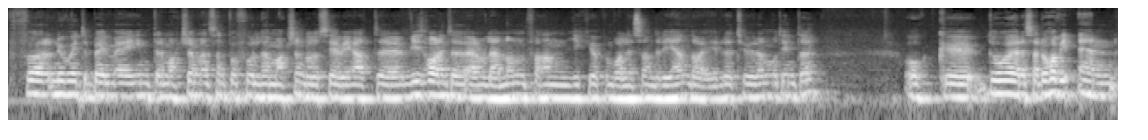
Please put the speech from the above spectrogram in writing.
för, nu var inte Bale med i Inter-matchen, men sen på Fulham-matchen då, då ser vi att eh, vi har inte Aaron Lennon för han gick ju uppenbarligen sönder igen då i returen mot Inter. Och eh, då är det så här, då har vi en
